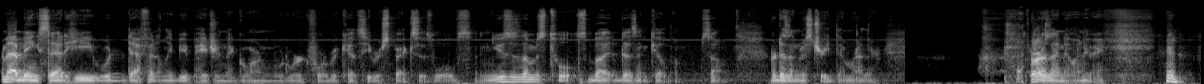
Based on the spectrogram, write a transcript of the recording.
that being said, he would definitely be a patron that Gorn would work for because he respects his wolves and uses them as tools, but doesn't kill them. So, or doesn't mistreat them, rather. As far as I know, anyway.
